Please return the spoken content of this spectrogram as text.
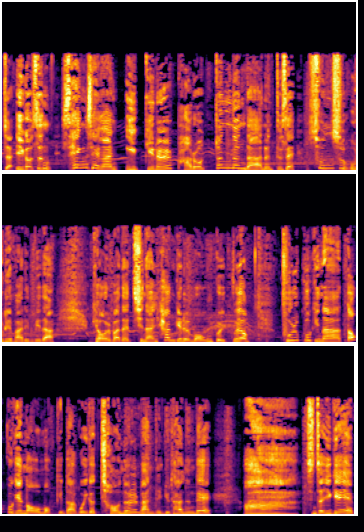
자, 이것은 생생한 이끼를 바로 뜯는다는 뜻의 순수 우리말입니다. 겨울바다 진한 향기를 머금고 있고요. 굴국이나 떡국에 넣어 먹기도 하고, 이거 전을 만들기도 하는데, 아, 진짜 이게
